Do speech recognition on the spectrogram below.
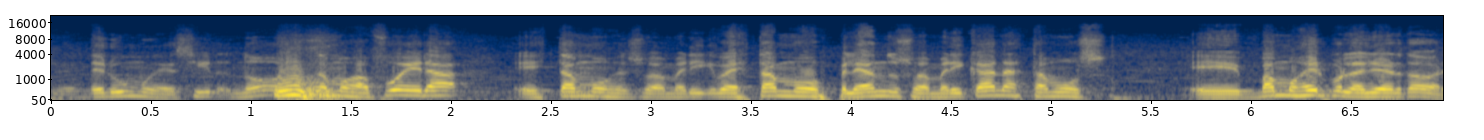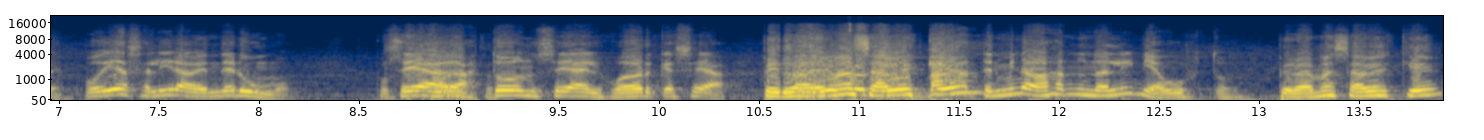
y vender humo y decir, no, estamos afuera, estamos en Sudamérica, estamos peleando Sudamericana, estamos, eh, vamos a ir por la Libertadores. Podía salir a vender humo. Por sea supuesto. Gastón, sea el jugador que sea. Pero además, que ¿sabes qué? Termina bajando una línea, Gusto. Pero además, ¿sabes qué?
